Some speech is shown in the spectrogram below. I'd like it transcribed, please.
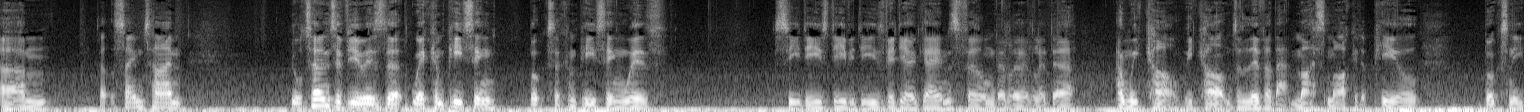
Um, at the same time, the alternative view is that we're competing, books are competing with CDs, DVDs, video games, film, da, da, da, da, and we can't. We can't deliver that mass market appeal. Books need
